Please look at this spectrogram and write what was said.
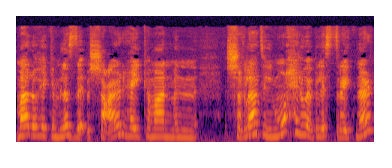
ماله هيك ملزق بالشعر هي كمان من الشغلات المو حلوة بال straightener.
